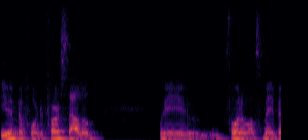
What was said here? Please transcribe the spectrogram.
even before the first album. We thought it was maybe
